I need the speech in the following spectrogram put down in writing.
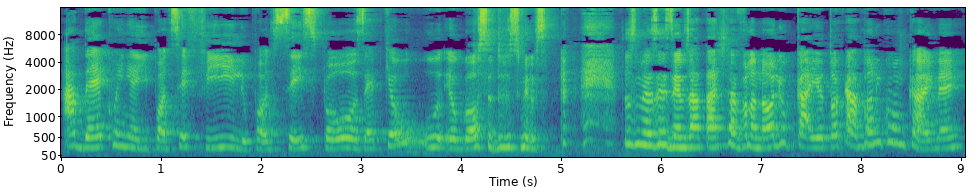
adequem aí. Pode ser filho, pode ser esposa. É porque eu, eu gosto dos meus, dos meus exemplos. A Tati tá falando: olha o Caio, eu tô acabando com o Caio, né?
